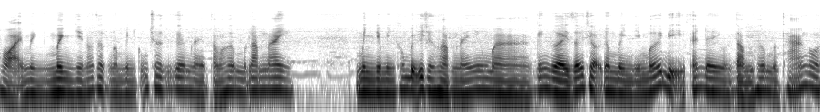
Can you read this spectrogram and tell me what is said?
hỏi mình. Mình thì nói thật là mình cũng chơi cái game này tầm hơn một năm nay. Mình thì mình không bị cái trường hợp này, nhưng mà cái người giới thiệu cho mình thì mới bị cách đây tầm hơn một tháng thôi.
